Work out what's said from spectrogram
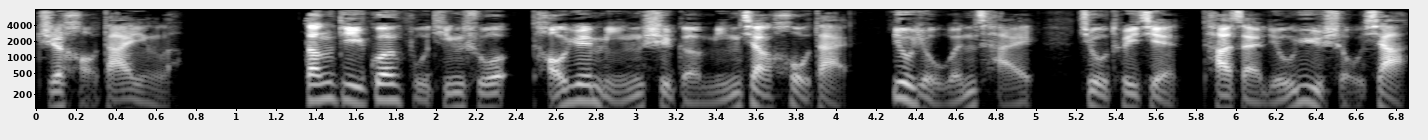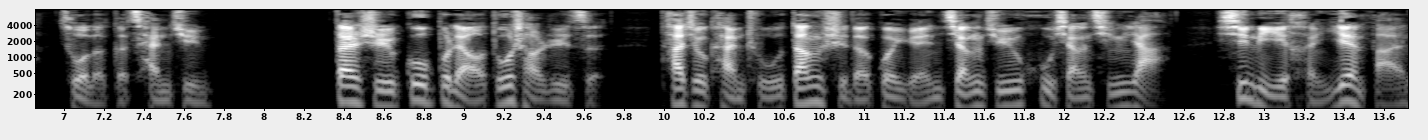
只好答应了。当地官府听说陶渊明是个名将后代，又有文才，就推荐他在刘裕手下做了个参军。但是过不了多少日子，他就看出当时的官员将军互相倾轧，心里很厌烦，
